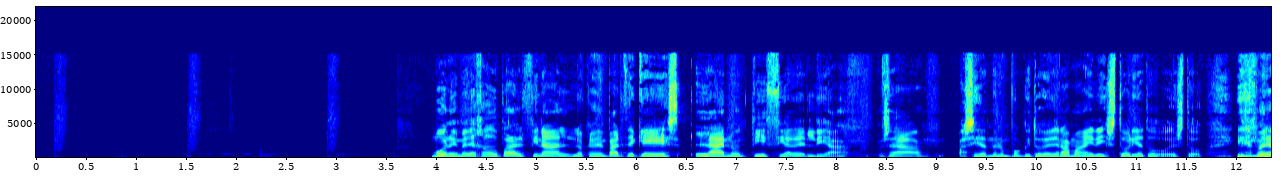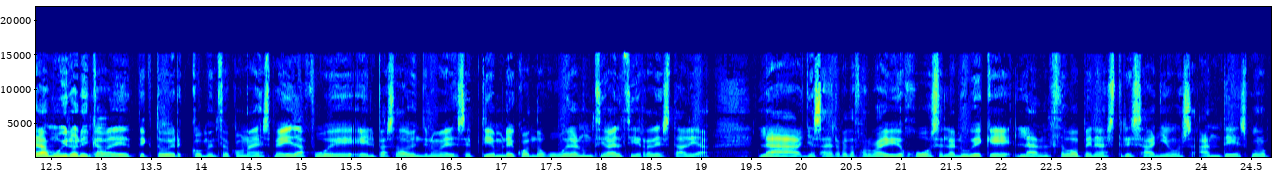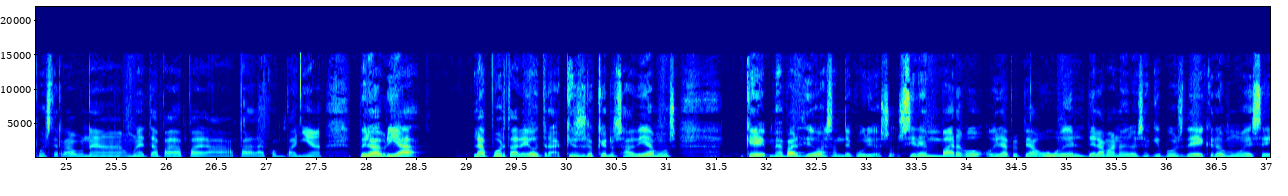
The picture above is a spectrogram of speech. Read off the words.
Bueno, y me he dejado para el final lo que me parece que es la noticia del día. O sea, así dándole un poquito de drama y de historia a todo esto. Y de manera muy irónica, ¿vale? Techtober comenzó con una despedida. Fue el pasado 29 de septiembre cuando Google anunció el cierre de Stadia. La, ya sabes, la plataforma de videojuegos en la nube que lanzó apenas tres años antes. Bueno, pues cerraba una, una etapa para, para la compañía. Pero habría la puerta de otra, que eso es lo que no sabíamos. Que me ha parecido bastante curioso. Sin embargo, hoy la propia Google, de la mano de los equipos de Chrome OS,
